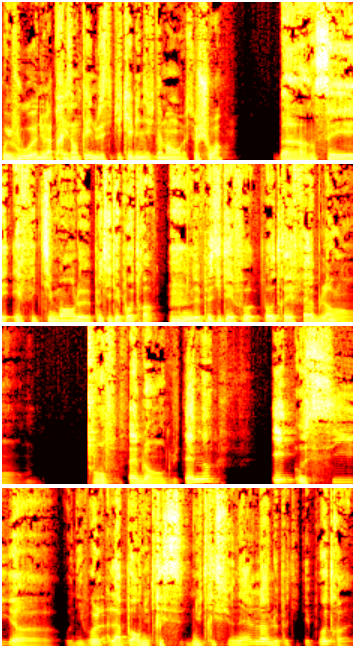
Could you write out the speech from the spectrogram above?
Pouvez-vous euh, nous la présenter nous expliquer bien évidemment ce choix? Ben, c'est effectivement le petit épeautre. Le petit épeautre est faible en, faible en gluten et aussi au niveau l'apport nutritionnel, le petit épeautre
